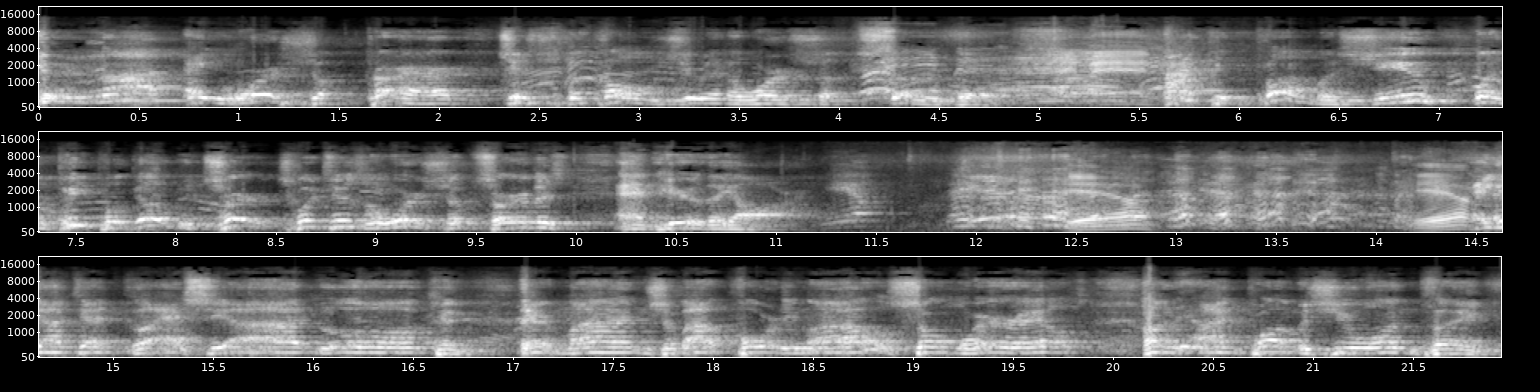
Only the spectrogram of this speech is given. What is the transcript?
you're not a worshiper just because you're in a worship service. I can promise you, when people go to church, which is a worship service, and here they are. Yeah. Yeah. They got that glassy eyed look and their mind's about 40 miles somewhere else. Honey, I can promise you one thing.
